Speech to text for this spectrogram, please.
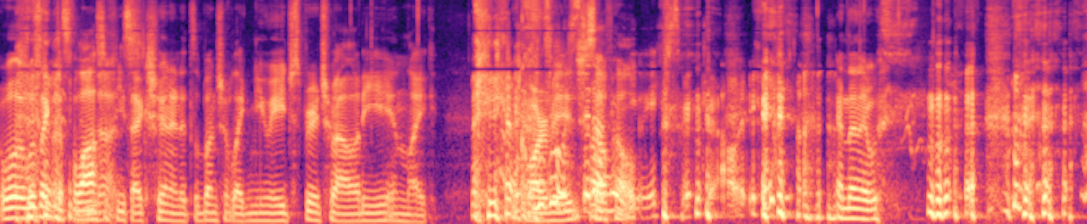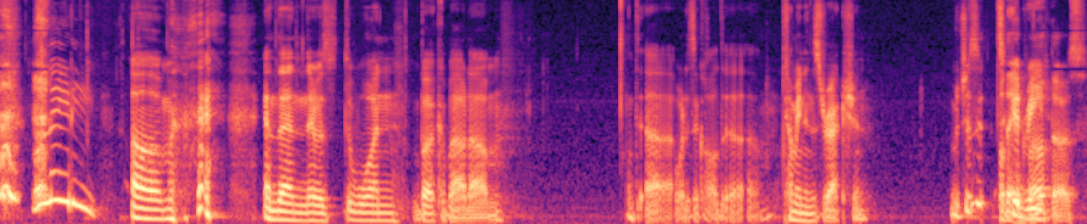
well, it was like the philosophy Nuts. section, and it's a bunch of like new age spirituality and like Yeah. garbage self the help. New Age spirituality. and then it was lady. Um, and then there was the one book about um, uh, what is it called? Uh, Coming Insurrection, which is it's Oh, a good had read. both those.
